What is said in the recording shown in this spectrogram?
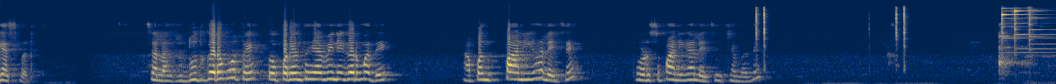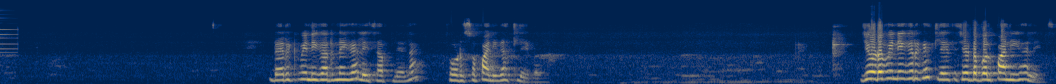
गॅसवर चला दूध गरम होतंय तोपर्यंत या विनेगरमध्ये आपण पाणी घालायचे थोडंसं पाणी घालायचं याच्यामध्ये. डायरेक्ट विनेगर नाही घालायचं आपल्याला. थोडंसं पाणी घातलंय बघा. जेवढं विनेगर घेतलंय त्याच्या डबल पाणी घालायचं.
